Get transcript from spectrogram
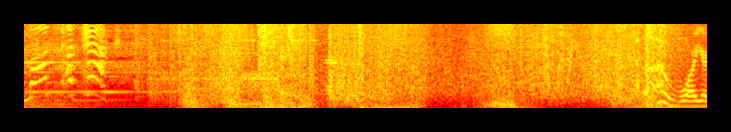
Launch attack! A true warrior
